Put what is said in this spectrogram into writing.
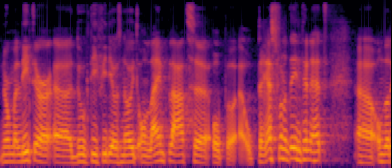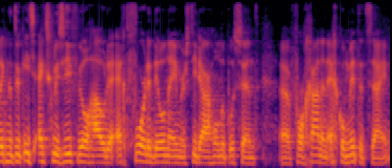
normaliter uh, doe ik die video's nooit online plaatsen op, op de rest van het internet. omdat ik natuurlijk iets exclusief wil houden, echt voor de deelnemers die daar 100% voor gaan en echt committed zijn.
